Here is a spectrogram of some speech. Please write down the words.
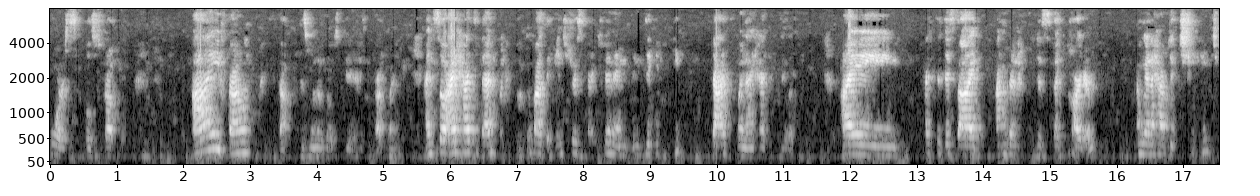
course will struggle. I found myself as one of those students struggling. And so I had to then talk about the introspection and, and digging deep, that's when I had to do it. I had to decide I'm going to just study harder. I'm going to have to change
